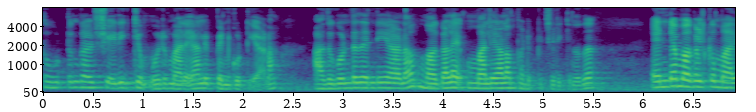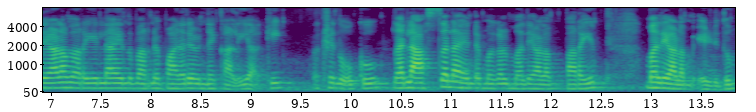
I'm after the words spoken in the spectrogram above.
തൂട്ടുങ്കൽ ശരിക്കും ഒരു മലയാളി പെൺകുട്ടിയാണ്. അതുകൊണ്ട് തന്നെയാണ് മകളെ മലയാളം പഠിപ്പിച്ചിരിക്കുന്നത്. എന്റെ മകൾക്ക് മലയാളം അറിയില്ല എന്ന് പറഞ്ഞ് പലരും എന്നെ കളിയാക്കി. പക്ഷെ നോക്കൂ നല്ല അസല എന്റെ മകൾ മലയാളം പറയും മലയാളം എഴുതും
